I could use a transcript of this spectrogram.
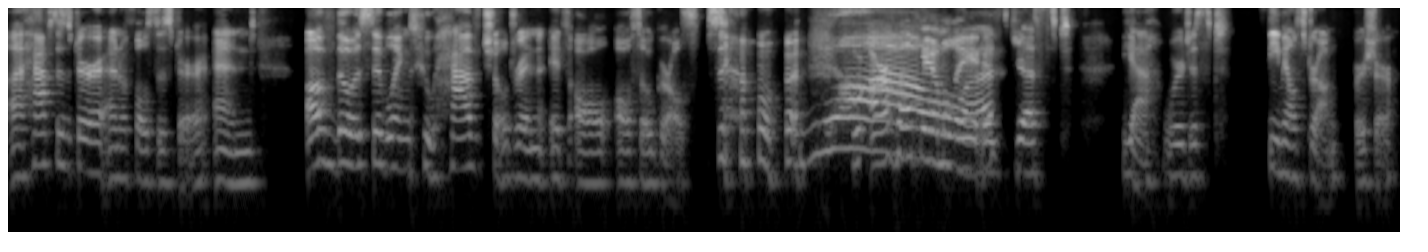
a half sister, and a full sister. And of those siblings who have children, it's all also girls. So wow. our whole family is just, yeah, we're just female strong for sure.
